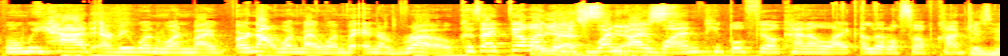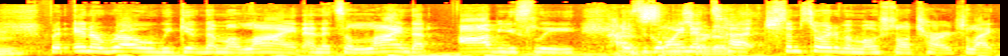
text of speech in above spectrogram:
when we had everyone one by or not one by one but in a row. Because i feel like when it's one yes. by one people feel kind of like a little self-conscious. But in a row we give them a line and it's a line that obviously Has is going to sort of- touch some sort of emotional charge like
